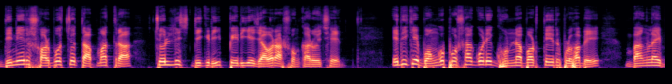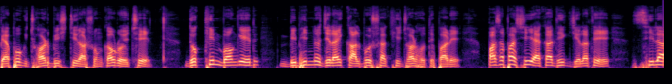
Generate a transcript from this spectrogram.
দিনের সর্বোচ্চ তাপমাত্রা চল্লিশ ডিগ্রি পেরিয়ে যাওয়ার আশঙ্কা রয়েছে। এদিকে বঙ্গোপসাগরে ঘূর্ণাবর্তের প্রভাবে বাংলায় ব্যাপক ঝড় বৃষ্টির আশঙ্কাও রয়েছে। দক্ষিণবঙ্গের বিভিন্ন জেলায় কালবৈশাখী ঝড় হতে পারে। পাশাপাশি একাধিক জেলাতে শিলা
